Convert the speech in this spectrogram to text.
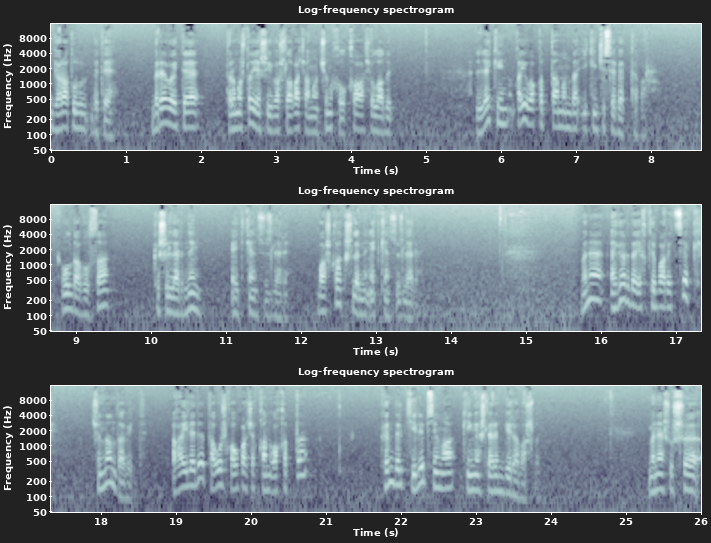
ярату бетә. Берәү әйтә, тормышта яши башлагач аның чын холкы ачыла дип. Ләкин кайвакытта монда икенче сәбәп тә бар. Ул да булса, кешеләрнең әйткән сүзләре, башка кешеләрнең әйткән сүзләре. Менә әгәр дә игътибар итсәк, чыннан да бит, Гаиләдә тавыш-гауга чыккан вакытта, кемдер килеп сиңа киңәшләрен бирә башлый. Менә шушы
